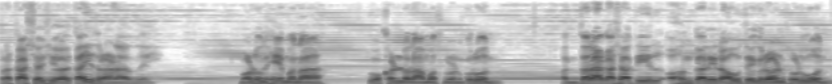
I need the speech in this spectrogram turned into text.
प्रकाशाशिवाय काहीच राहणार नाही. म्हणून हे मना तू अखंड नामस्मरण करून अंतराकाशातील अहंकारी राहूचे ग्रहण सोडवून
